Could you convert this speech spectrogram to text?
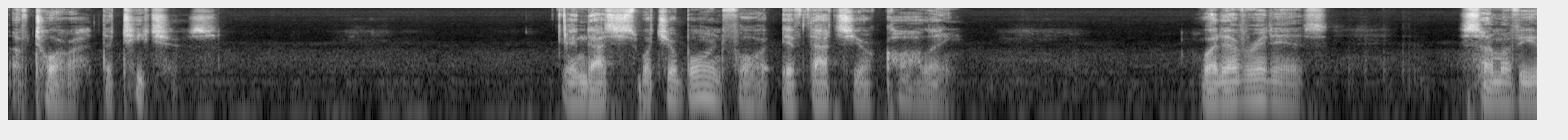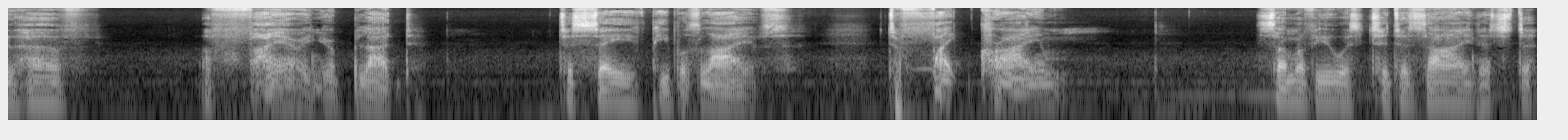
of Torah, the teachers. And that's what you're born for, if that's your calling. Whatever it is, some of you have a fire in your blood to save people's lives, to fight crime. Some of you is to design, is to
